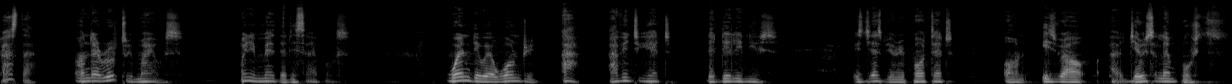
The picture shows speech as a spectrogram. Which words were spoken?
pastor on the road to emmaus when he met the disciples when they were wondering ah haven't you heard the daily news. It's just been reported on Israel, uh, Jerusalem Posts.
